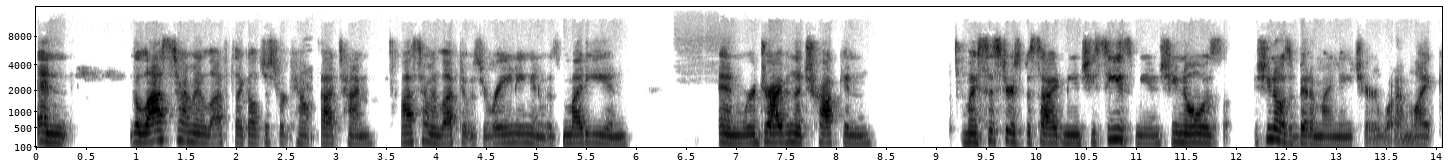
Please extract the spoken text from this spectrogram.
and the last time I left, like I'll just recount that time. Last time I left, it was raining and it was muddy and and we're driving the truck and my sister's beside me and she sees me and she knows she knows a bit of my nature, what I'm like.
